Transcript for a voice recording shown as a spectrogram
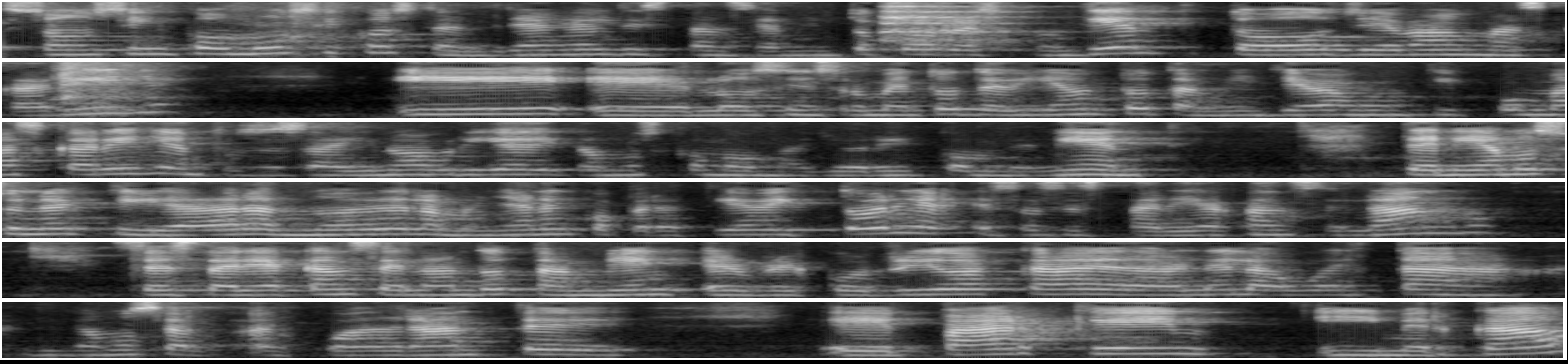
son cinco músicos, tendrían el distanciamiento correspondiente, todos llevan mascarilla y eh, los instrumentos de viento también llevan un tipo mascarilla, entonces ahí no habría, digamos, como mayor inconveniente. Teníamos una actividad a las 9 de la mañana en Cooperativa Victoria, esa se estaría cancelando. Se estaría cancelando también el recorrido acá de darle la vuelta, digamos, al, cuadrante eh, parque y mercado,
